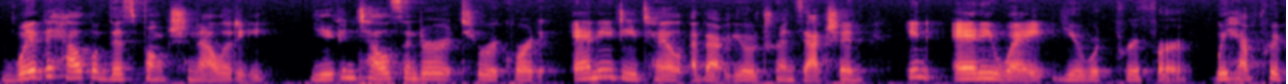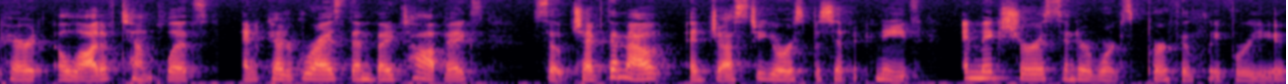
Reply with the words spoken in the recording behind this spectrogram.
With the help of this functionality, you can tell Synder to record any detail about your transaction in any way you would prefer. We have prepared a lot of templates and categorized them by topics, so check them out, adjust to your specific needs, and make sure Synder works perfectly for you.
